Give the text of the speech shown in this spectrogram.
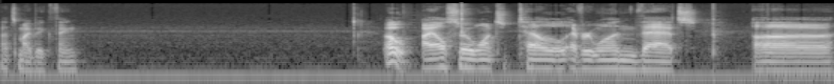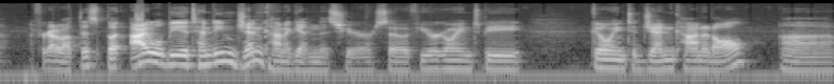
That's my big thing. Oh, I also want to tell everyone that uh, I forgot about this, but I will be attending Gen Con again this year. So if you're going to be going to Gen Con at all, uh,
